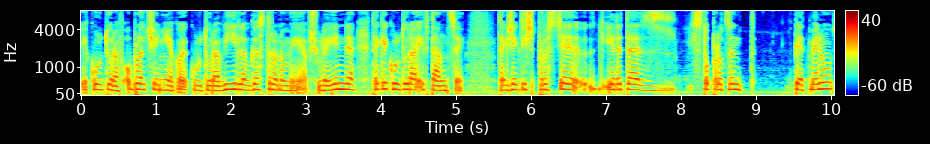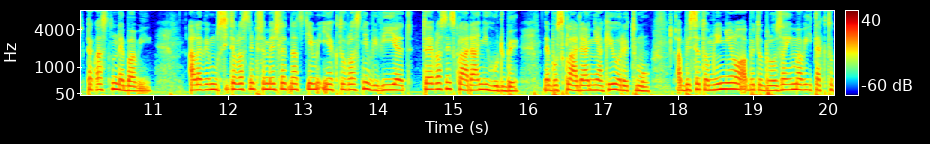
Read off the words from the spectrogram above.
je kultura v oblečení, jako je kultura v jídle, v gastronomii a všude jinde, tak je kultura i v tanci. Takže když prostě jedete z 100% pět minut, tak vás to nebaví ale vy musíte vlastně přemýšlet nad tím, jak to vlastně vyvíjet. To je vlastně skládání hudby nebo skládání nějakého rytmu. Aby se to měnilo, aby to bylo zajímavé, tak to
